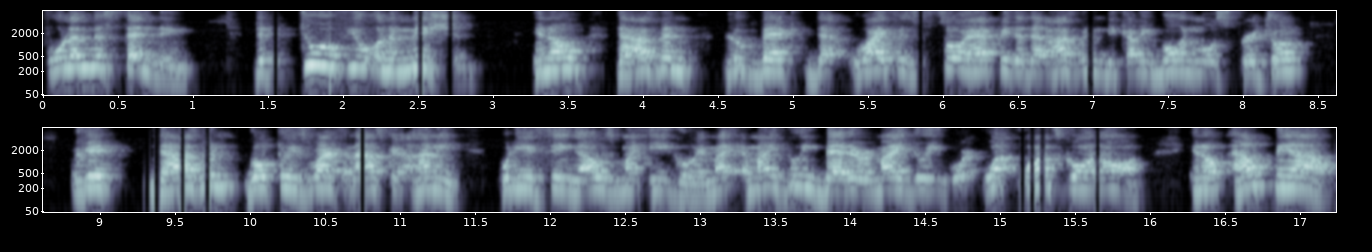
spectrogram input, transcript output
full understanding, the two of you on a mission. You know, the husband look back, the wife is so happy that the husband becoming more and more spiritual. Okay, the husband go to his wife and ask her, honey, what do you think? How's my ego? Am I am I doing better? Am I doing what what's going on? You know, help me out.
